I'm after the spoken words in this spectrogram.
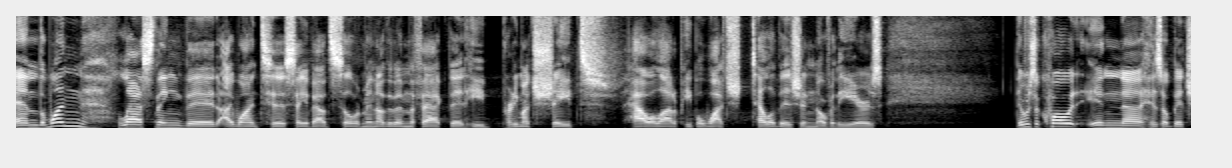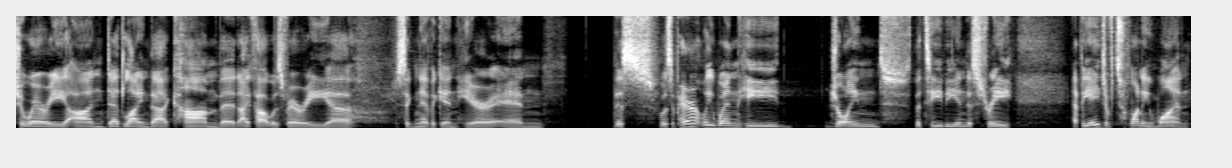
And the one last thing that I want to say about Silverman, other than the fact that he pretty much shaped how a lot of people watch television over the years, there was a quote in uh, his obituary on Deadline.com that I thought was very uh, significant here. And this was apparently when he joined the TV industry at the age of 21.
